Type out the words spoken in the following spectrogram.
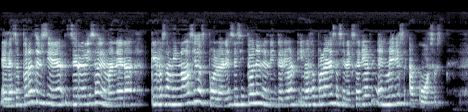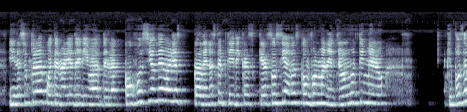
En la estructura terciaria se realiza de manera que los aminoácidos polares se sitúan en el interior y los apolares hacia el exterior en medios acuosos. Y la estructura cuaternaria deriva de la conjunción de varias cadenas peptídicas que asociadas conforman entre un multímero que posee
